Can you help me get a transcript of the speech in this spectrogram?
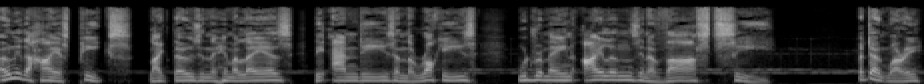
Only the highest peaks, like those in the Himalayas, the Andes, and the Rockies, would remain islands in a vast sea. But don't worry,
